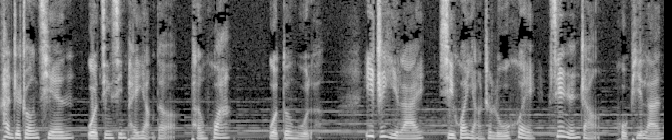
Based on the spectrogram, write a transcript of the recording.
看着窗前我精心培养的盆花，我顿悟了。一直以来，喜欢养着芦荟、仙人掌、虎皮兰，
